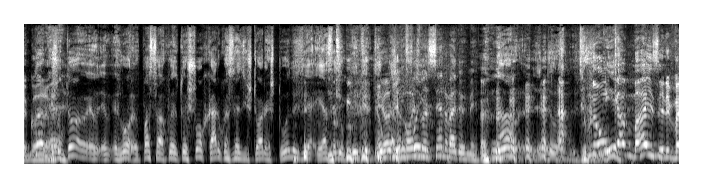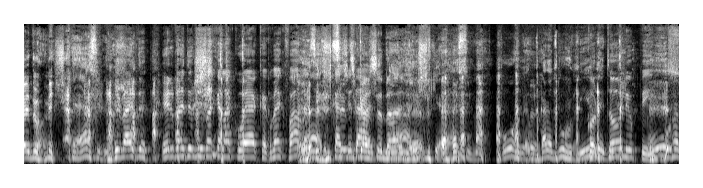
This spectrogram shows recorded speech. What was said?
agora. bicho, né? eu, tô, eu, eu, eu posso falar uma coisa, eu tô chocado com essas histórias todas e, e essa do Pinto. Então, E hoje, hoje foi- você não vai dormir. Não, do, dormir, Nunca mais ele vai dormir. esquece. Ele vai, do- ele vai dormir com aquela cueca. Como é que fala? Cinto de Cinto de castidade. castidade. Ah, é. esquece. Porra, meu, o cara dormindo. Cortou-lhe o pinto. Porra.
